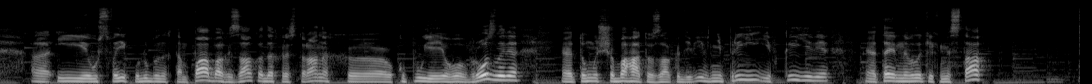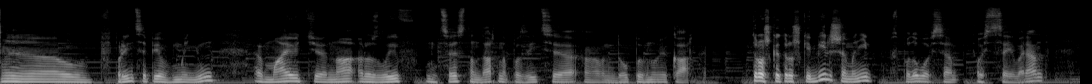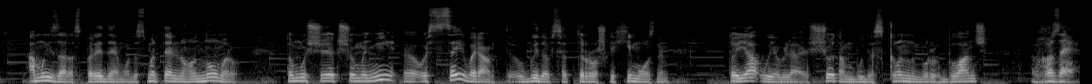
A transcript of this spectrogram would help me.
і у своїх улюблених там пабах, закладах, ресторанах купує його в розливі, тому що багато закладів і в Дніпрі, і в Києві, та й в невеликих містах, в принципі, в меню е, мають на розлив. Це стандартна позиція е, до пивної карти. Трошки-трошки більше мені сподобався ось цей варіант. А ми зараз перейдемо до смертельного номеру. Тому що якщо мені е, ось цей варіант видався трошки хімозним, то я уявляю, що там буде з Кроненбург Бланш Розе.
